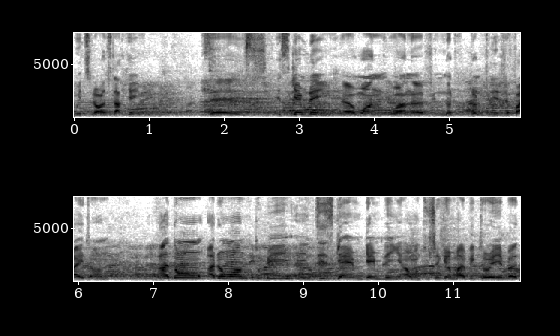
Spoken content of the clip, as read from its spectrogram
with Lorenz Larkin it's, it's gambling. Uh, one one uh, not, don't finish the fight on. I don't I don't want to be in this game gambling. I want to secure my victory, but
